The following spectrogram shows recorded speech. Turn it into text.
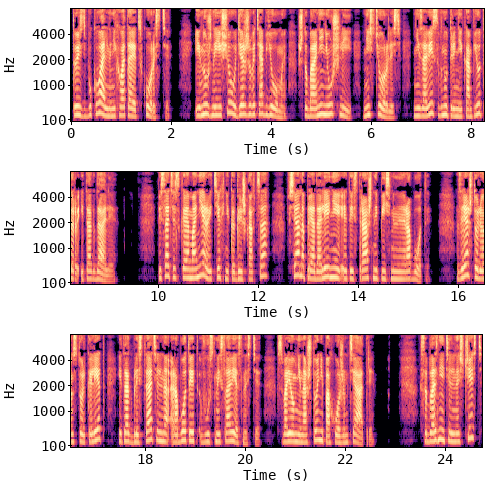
то есть буквально не хватает скорости. И нужно еще удерживать объемы, чтобы они не ушли, не стерлись, не завис внутренний компьютер и так далее. Писательская манера и техника Гришковца вся на преодолении этой страшной письменной работы. Зря, что ли, он столько лет и так блистательно работает в устной словесности, в своем ни на что не похожем театре. Соблазнительность честь,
